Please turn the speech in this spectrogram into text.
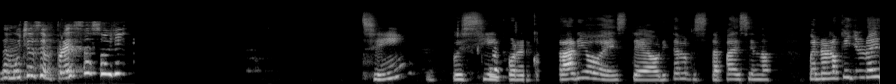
de muchas empresas, oye. Sí, pues sí, por el contrario, este, ahorita lo que se está padeciendo, bueno, lo que yo lo he,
